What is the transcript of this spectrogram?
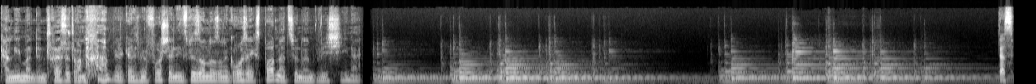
Kann niemand Interesse daran haben, ja, kann ich mir vorstellen, insbesondere so eine große Exportnation wie China. Das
